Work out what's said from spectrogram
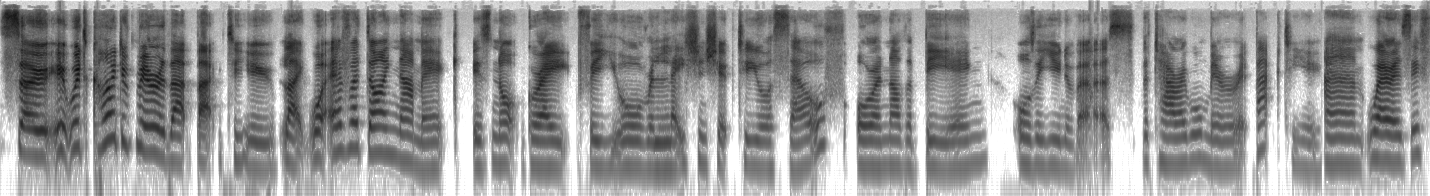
so it would kind of mirror that back to you like whatever dynamic is not great for your relationship to yourself or another being or the universe, the tarot will mirror it back to you. Um, whereas if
